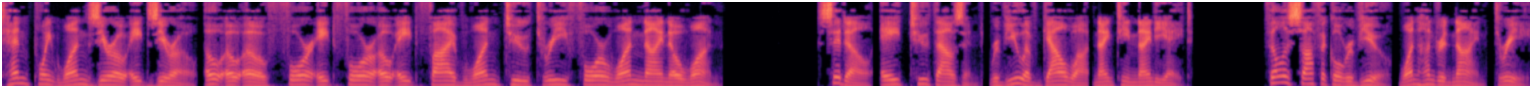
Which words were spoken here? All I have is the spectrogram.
10.1080-0048408512341901 Sidelle, A. 2000, Review of Gallois 1998. Philosophical Review, 109, 3,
